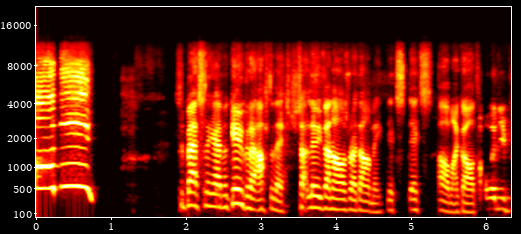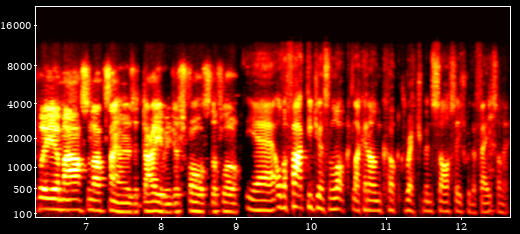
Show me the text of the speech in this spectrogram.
Army." It's the best thing ever. Google it after this. Just Louis Van Gaal's Red Army. It's it's oh my god. When you play a mass and that time, there's a dive and just falls to the floor. Yeah. Or the fact he just looked like an uncooked Richmond sausage with a face on it.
